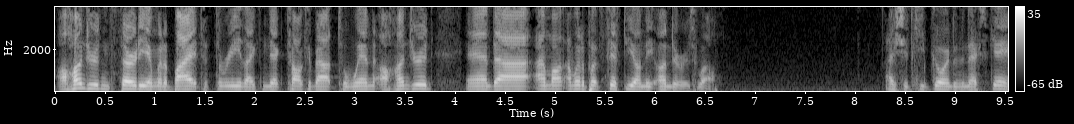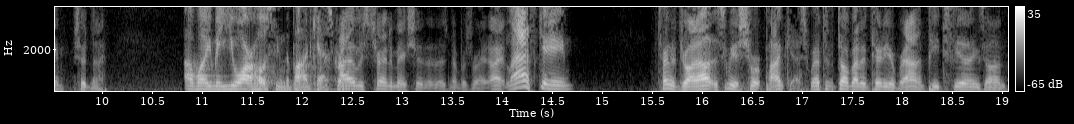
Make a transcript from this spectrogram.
130. I'm going to buy it to three, like Nick talked about, to win 100, and uh, I'm I'm going to put 50 on the under as well. I should keep going to the next game, shouldn't I? Uh, well, you mean you are hosting the podcast, I was trying to make sure that those numbers are right. All right, last game. Trying to draw it out. This is going to be a short podcast. We have to talk about Antonio Brown and Pete's feelings on.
